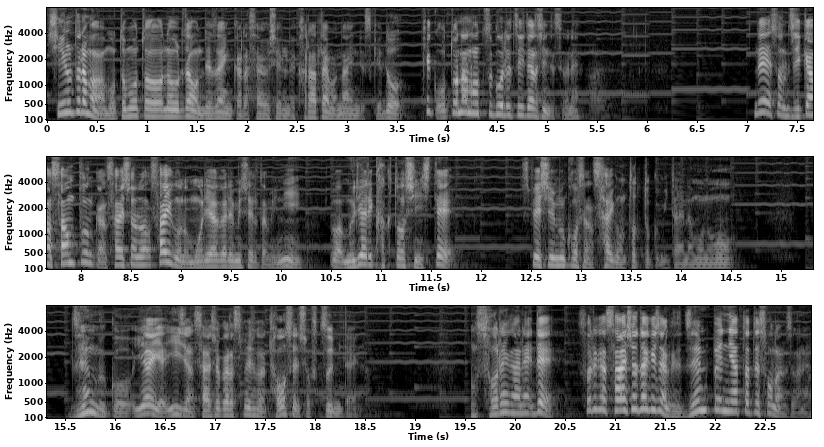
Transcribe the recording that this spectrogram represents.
新ウルトラマンはもともとのウルトラマンデザインから採用してるんでカラータイマーないんですけど結構大人の都合でついたらしいんですよね。でその時間3分間最初の最後の盛り上がりを見せるために無理やり格闘シーンしてスペシウム光線の最後に取っとくみたいなものを全部こういやいやいいじゃん最初からスペシウム倒すでしょ普通みたいな。それがねでそれが最初だけじゃなくて前編にやったってそうなんですよね。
